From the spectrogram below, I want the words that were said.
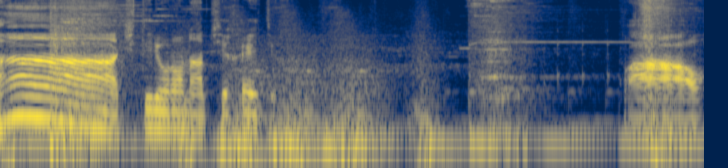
А, -а, -а 4 урона от всех этих. Вау.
